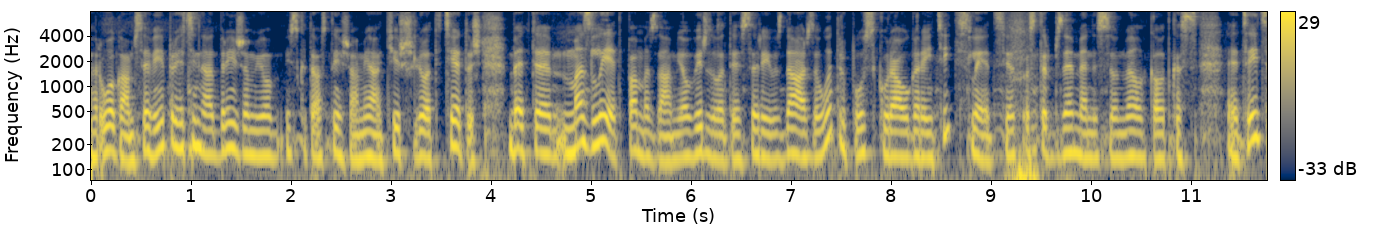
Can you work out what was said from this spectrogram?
ar ogām sevi iepriecināt brīžam, jo izskatās tiešām, jā, ķirši ļoti cietuši. Bet uh, mazliet pamazām jau virzoties arī uz dārza otru pusi, kur aug arī citas lietas, ja to starp zemenes un vēl kaut kas cits.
